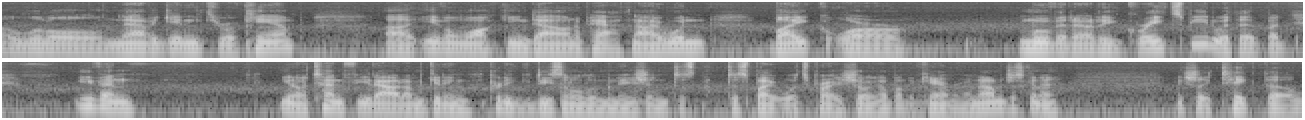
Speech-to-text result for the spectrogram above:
a little navigating through a camp, uh, even walking down a path. Now, I wouldn't bike or move it at a great speed with it, but even you know 10 feet out I'm getting pretty decent illumination just, despite what's probably showing up on the camera. And now I'm just gonna actually take the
